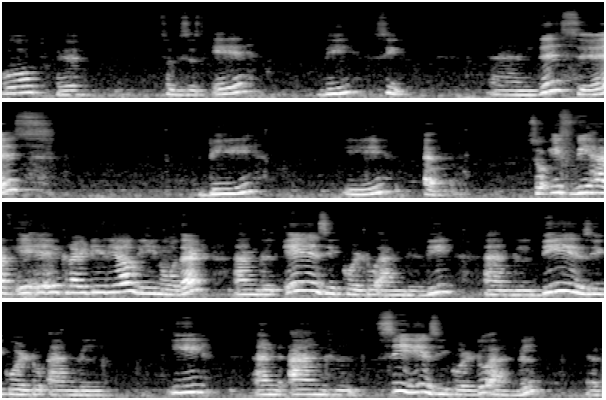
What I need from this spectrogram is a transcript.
O, A. So this is A, B, C. And this is D, E, F. So if we have AAA criteria, we know that angle A is equal to angle D, angle B is equal to angle E, and angle C is equal to angle F.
